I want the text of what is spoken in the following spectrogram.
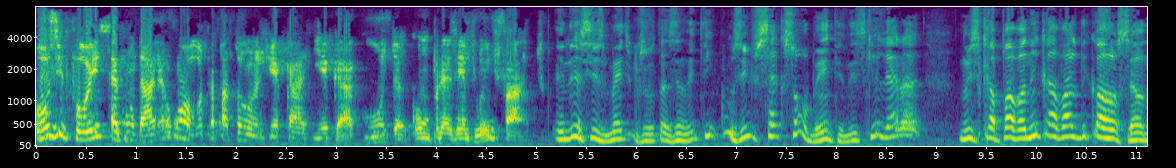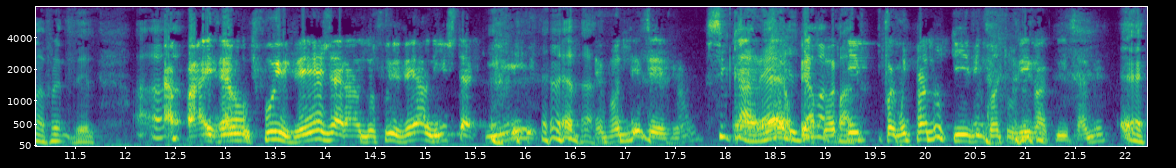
Ou se foi secundária a alguma outra patologia cardíaca aguda, como por exemplo o infarto. E nesses médicos que o senhor está dizendo, inclusive sexualmente, diz que ele era, não escapava nem cavalo de carrossel na frente dele. Rapaz, eu fui ver, Geraldo, eu fui ver a lista aqui. É eu vou dizer, viu? Cicarelli, é, é uma pessoa que foi muito produtiva enquanto vivo aqui, sabe? É,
